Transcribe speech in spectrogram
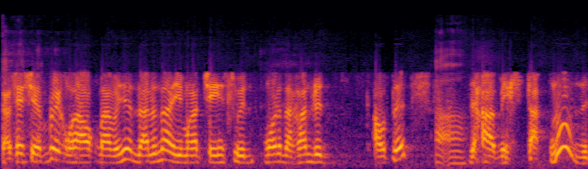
Kasi siyempre, kung hawak namin yun, lalo na yung mga chains with more than 100 outlets, Oo. daming stock nun.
